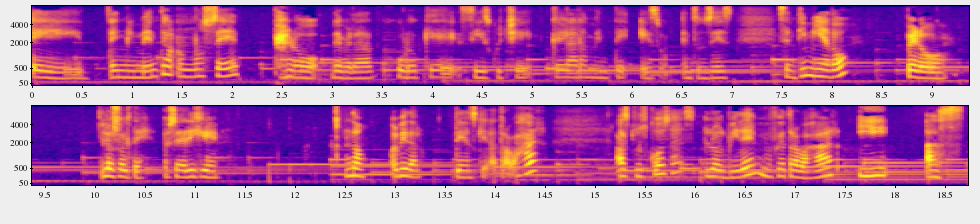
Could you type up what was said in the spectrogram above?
eh, en mi mente, no sé, pero de verdad juro que sí escuché claramente eso. Entonces sentí miedo, pero lo solté. O sea, dije, no, olvídalo, tienes que ir a trabajar, haz tus cosas, lo olvidé, me fui a trabajar y hasta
